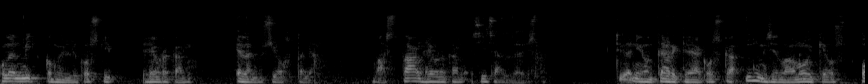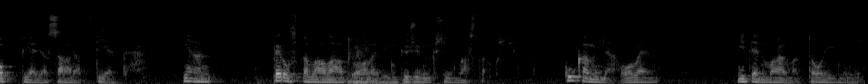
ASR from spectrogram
Olen Mikko Myllykoski, Heurakan elämysjohtaja. Vastaan Heurakan sisällöistä. Työni on tärkeää, koska ihmisillä on oikeus oppia ja saada tietää. Ihan perustavaa laatua oleviin kysymyksiin vastauksia. Kuka minä olen? Miten maailma toimii?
